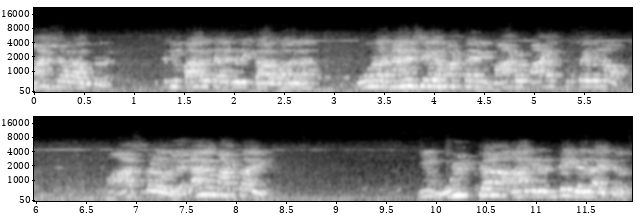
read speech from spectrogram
ಮಾಡಿದವ್ರು ಆಗ್ಬಿಟ್ರೆ. ನೀವು ಬಾಗಲ ತಗೋತೀರಿ ಕಾರ್ ಬಾಗಲ. ಊರವ್ರು ನಾವೇ ಸೇವೆ ಮಾಡ್ತಾ ಇದೀವಿ ಮಾಡೋ ಮಾಡಕ್ ಬಿಡ್ತೇವೆ ನಾವು ಮಾಡಿಸ್ಕೊಳ್ಳೋರು ಎಲ್ಲ ಮಾಡ್ತಾ ಇದೀವಿ ಈ ಉಲ್ಟಾ ಆಗಿರಂತೆ ಇದೆಲ್ಲ ಆಯ್ತಲ್ಲ.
